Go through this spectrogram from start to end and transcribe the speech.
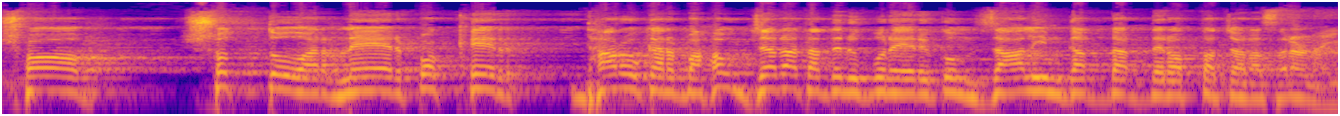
সব সত্য আর ন্যায়ের পক্ষের ধারক আর বাহক যারা তাদের উপরে এরকম জালিম গাদ্দারদের অত্যাচার আচরণ নাই?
